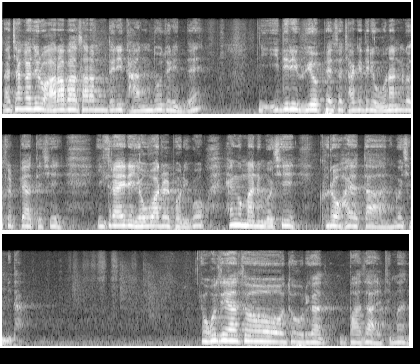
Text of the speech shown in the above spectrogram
마찬가지로 아라바 사람들이 강도들인데 이들이 위협해서 자기들이 원하는 것을 빼앗듯이 이스라엘이 여호와를 버리고 행음하는 것이 그러하였다는 것입니다. 호세아서도 우리가 봐서 알지만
